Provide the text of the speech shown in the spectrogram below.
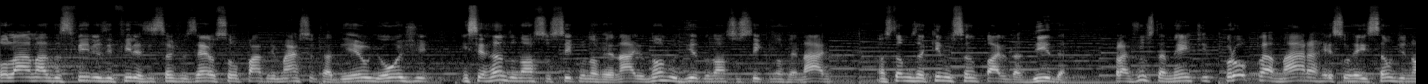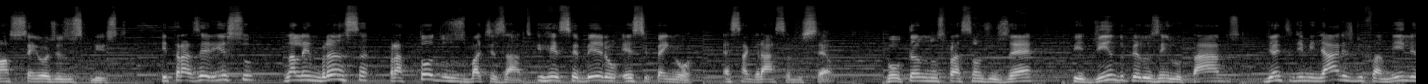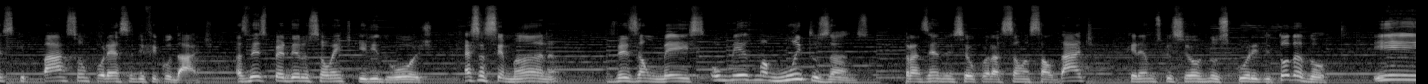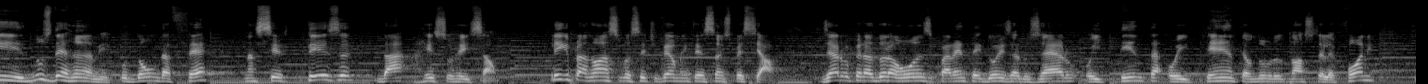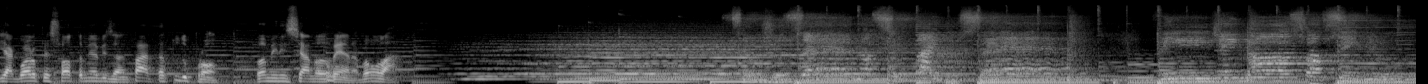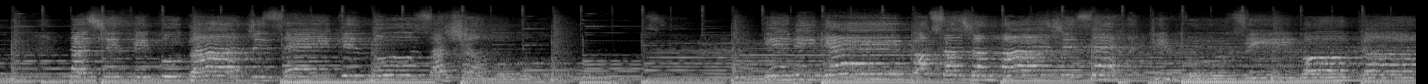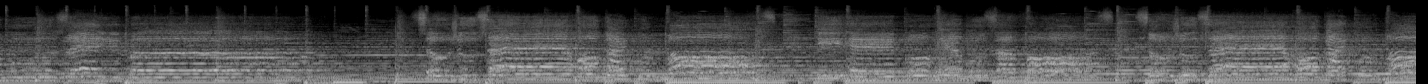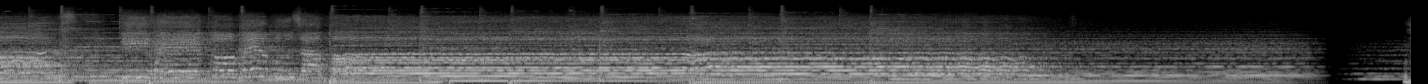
Olá, amados filhos e filhas de São José, eu sou o Padre Márcio Tadeu e hoje, encerrando o nosso ciclo novenário, nono dia do nosso ciclo novenário, nós estamos aqui no Santuário da Vida para justamente proclamar a ressurreição de nosso Senhor Jesus Cristo e trazer isso na lembrança para todos os batizados que receberam esse penhor, essa graça do céu. Voltamos para São José pedindo pelos enlutados, diante de milhares de famílias que passam por essa dificuldade. Às vezes perderam seu ente querido hoje, essa semana, às vezes há um mês ou mesmo há muitos anos, trazendo em seu coração a saudade. Queremos que o Senhor nos cure de toda dor e nos derrame o dom da fé na certeza da ressurreição. Ligue para nós se você tiver uma intenção especial. 0 Operadora 11 4200 8080 é o número do nosso telefone. E agora o pessoal está me avisando. Pá, tá tudo pronto. Vamos iniciar a novena. Vamos lá. São José, nosso Pai do céu, vinde em nós, ó Senhor, nas dificuldades em que nos achamos. Que ninguém possa jamais dizer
